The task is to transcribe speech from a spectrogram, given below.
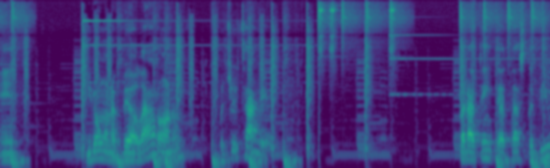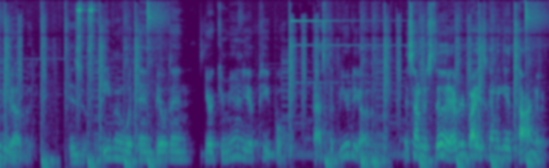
And you don't want to bail out on them, but you're tired. But I think that that's the beauty of it. Is even within building your community of people. That's the beauty of it. It's understood. Everybody's gonna get tired.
